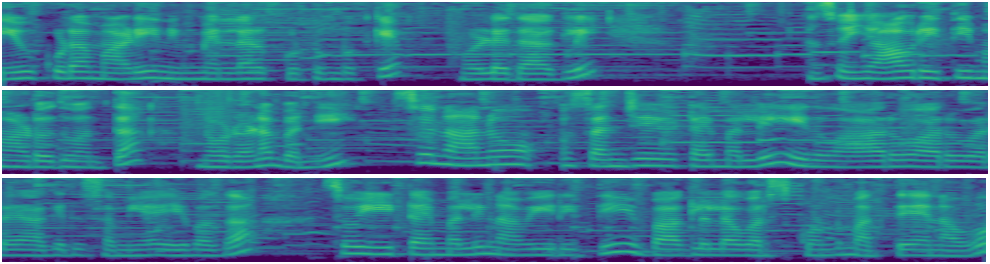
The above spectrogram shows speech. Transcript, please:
ನೀವು ಕೂಡ ಮಾಡಿ ನಿಮ್ಮೆಲ್ಲರ ಕುಟುಂಬಕ್ಕೆ ಒಳ್ಳೆಯದಾಗಲಿ ಸೊ ಯಾವ ರೀತಿ ಮಾಡೋದು ಅಂತ ನೋಡೋಣ ಬನ್ನಿ. ಸೊ ನಾನು ಸಂಜೆ ಟೈಮಲ್ಲಿ ಇದು ಆರು, ಆರೂವರೆ ಆಗಿದೆ ಸಮಯ ಇವಾಗ ಸೊ ಈ ಟೈಮಲ್ಲಿ ನಾವು ಈ ರೀತಿ ಬಾಗಿಲೆಲ್ಲ ಒರೆಸ್ಕೊಂಡು ಮತ್ತೆ ನಾವು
